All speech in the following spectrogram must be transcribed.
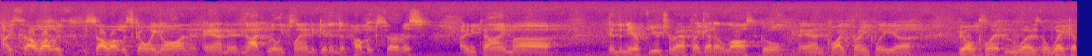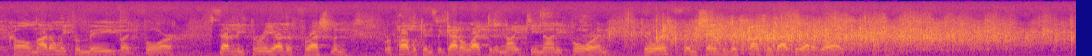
I saw what was saw what was going on, and had not really planned to get into public service anytime uh, in the near future after I got out of law school. And quite frankly, uh, Bill Clinton was a wake-up call not only for me but for 73 other freshmen Republicans that got elected in 1994 and who were interested in changing this country back to what it was.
